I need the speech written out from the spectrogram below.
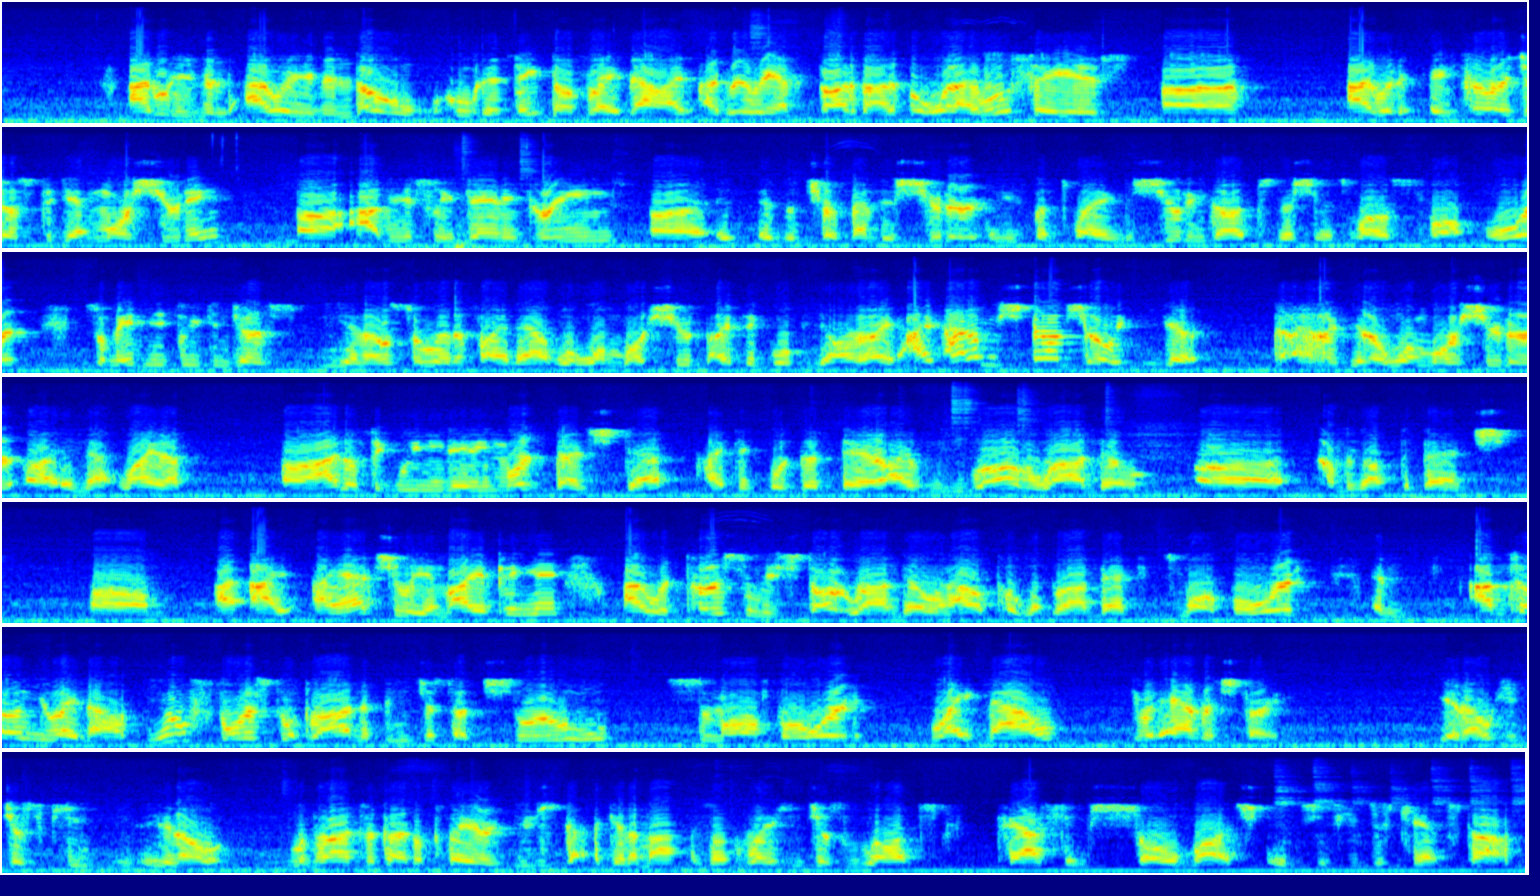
I don't even, I wouldn't even know who to think of right now. I, I really haven't thought about it. But what I will say is, uh, I would encourage us to get more shooting. Uh, obviously, Danny Green uh, is, is a tremendous shooter, and he's been playing the shooting guard position as well as small forward. So maybe if we can just, you know, solidify that with one more shooter, I think we'll be all right. I, I'm, sure, I'm sure we can get, uh, you know, one more shooter uh, in that lineup. Uh, I don't think we need any more bench depth. I think we're good there. I love Rondo uh, coming off the bench. Um, I, I, I actually, in my opinion, I would personally start Rondo and I would put LeBron back in small forward. And I'm telling you right now, you forced LeBron to be just a true small forward right now, he would average 30. You know, he just keep, you know, LeBron's the type of player you just got to get him out of the way. He just loves passing so much. It's just he just can't stop.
